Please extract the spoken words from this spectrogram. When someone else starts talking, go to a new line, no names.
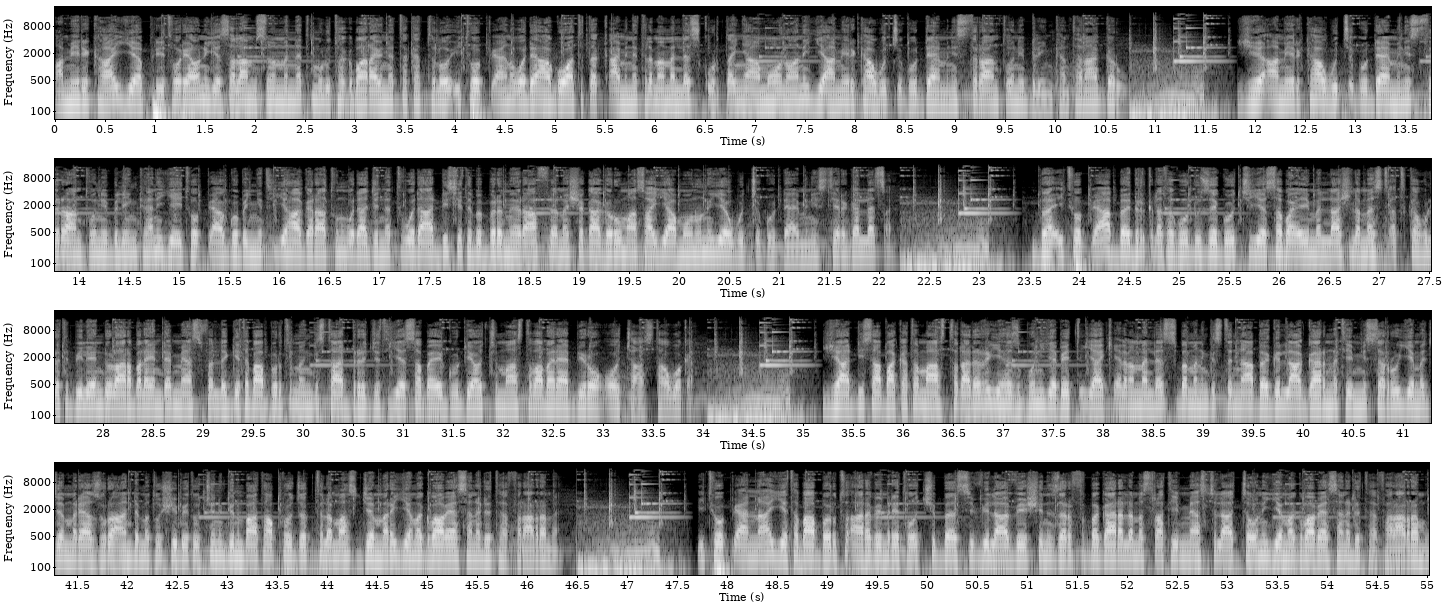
አሜሪካ የፕሪቶሪያውን የሰላም ስምምነት ሙሉ ተግባራዊነት ተከትሎ ኢትዮጵያን ወደ አጎዋ ተጠቃሚነት ለመመለስ ቁርጠኛ መሆኗን የአሜሪካ ውጭ ጉዳይ ሚኒስትር አንቶኒ ብሊንከን ተናገሩ። የአሜሪካ ውጭ ጉዳይ ሚኒስትር አንቶኒ ብሊንከን የኢትዮጵያ ጉብኝት የሀገራቱን ወዳጅነት ወደ አዲስ የትብብር ምዕራፍ ለመሸጋገሩ ማሳያ መሆኑን የውጭ ጉዳይ ሚኒስቴር ገለጸ። በኢትዮጵያ በድርቅ ለተጎዱ ዜጎች የሰብአዊ ምላሽ ለመስጠት ከ2 ቢሊዮን ዶላር በላይ እንደሚያስፈልግ የተባበሩት መንግስታት ድርጅት የሰብአዊ ጉዳዮች ማስተባበሪያ ቢሮ ኦቻ አስታወቀ። የአዲስ አበባ ከተማ አስተዳደር የሕዝቡን የቤት ጥያቄ ለመመለስ በመንግስትና በግል አጋርነት የሚሰሩ የመጀመሪያ ዙር 100 ሺህ ቤቶችን ግንባታ ፕሮጀክት ለማስጀመር የመግባቢያ ሰነድ ተፈራረመ። ኢትዮጵያና የተባበሩት አረብ ኤምሬቶች በሲቪል አቪዬሽን ዘርፍ በጋራ ለመስራት የሚያስችላቸውን የመግባቢያ ሰነድ ተፈራረሙ።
